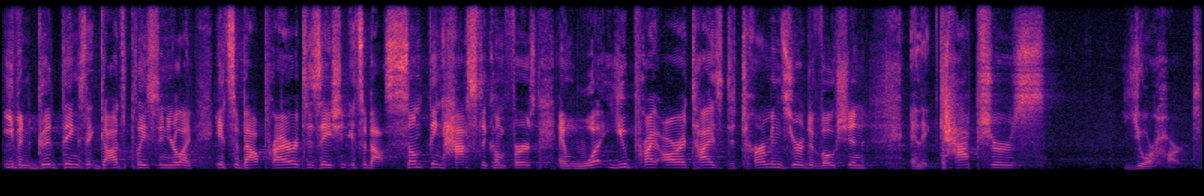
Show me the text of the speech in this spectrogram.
even good things that God's placed in your life. It's about prioritization. It's about something has to come first. And what you prioritize determines your devotion and it captures your heart.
